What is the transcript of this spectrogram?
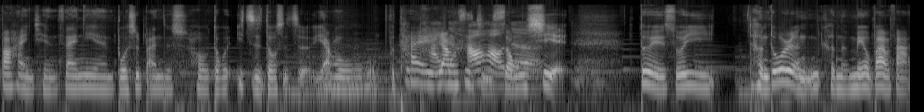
包含以前在念博士班的时候，都一直都是这样，我不太让自己松懈。对，所以很多人可能没有办法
